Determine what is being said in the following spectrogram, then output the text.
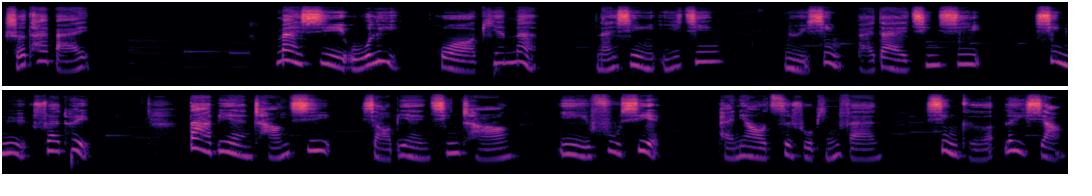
舌苔白，脉细无力或偏慢，男性遗精，女性白带清晰，性欲衰退，大便长稀，小便清长，易腹泻，排尿次数频繁，性格内向，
